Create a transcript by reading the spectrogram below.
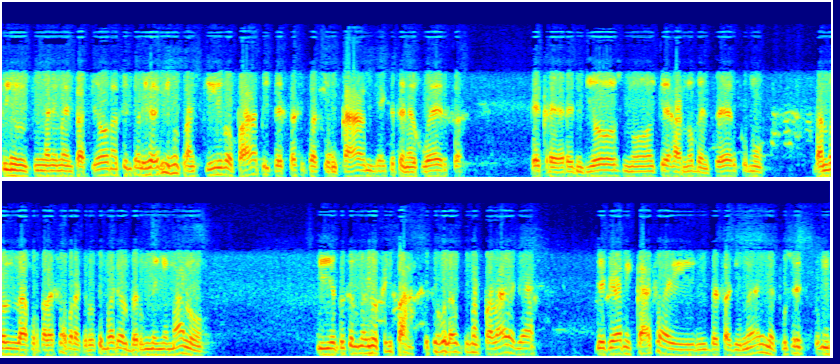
sin, sin alimentación, así le dije, hijo, tranquilo papi, que esta situación cambie, hay que tener fuerza, hay que creer en Dios, no hay que dejarnos vencer, como dándole la fortaleza para que no se vaya a volver un niño malo. Y entonces él me dijo, sí, pa, esas fueron las últimas palabras, ya llegué a mi casa y desayuné y me puse como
